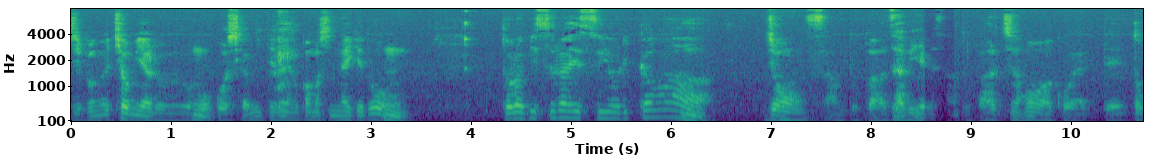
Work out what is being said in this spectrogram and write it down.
自分が興味ある方向しか見てないのかもしれないけど、うん。トラビス・ライスよりかは、ジョーンズさんとかザビエルさんあっちの方はこうやってトッ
